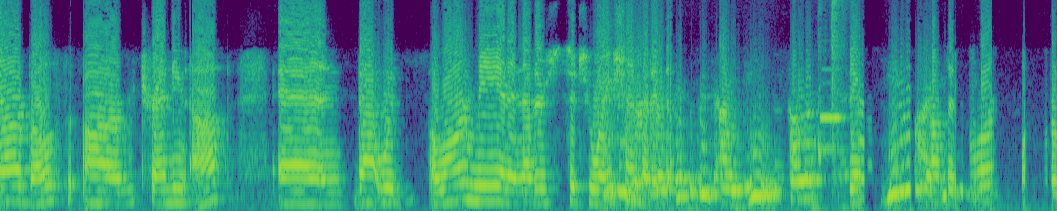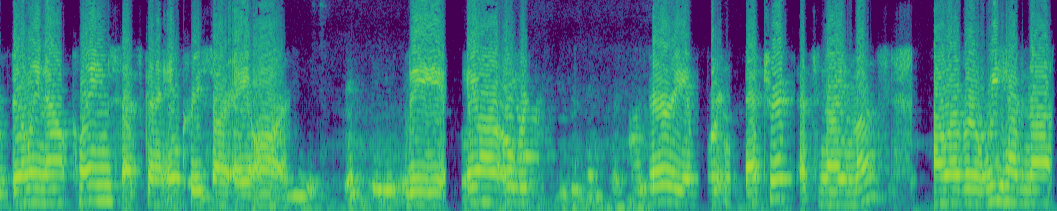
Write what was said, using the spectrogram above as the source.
AR both are trending up, and that would alarm me in another situation, but it Participant ID followed doesn't We're billing out claims. That's going to increase our AR. The AR over very important metric. That's nine months. However, we have not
